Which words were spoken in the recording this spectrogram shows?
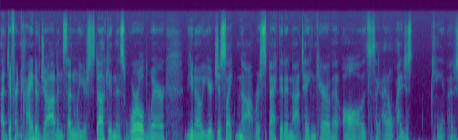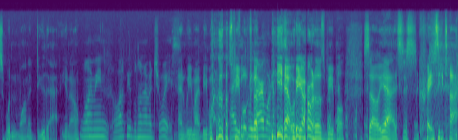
a different kind of job and suddenly you're stuck in this world where you know you're just like not respected and not taken care of at all it's just like i don't i just can't i just wouldn't want to do that you know well, I mean, a lot of people don't have a choice. and we might be one of those I people think we are one of those yeah we are one of those people so yeah it's just a crazy time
